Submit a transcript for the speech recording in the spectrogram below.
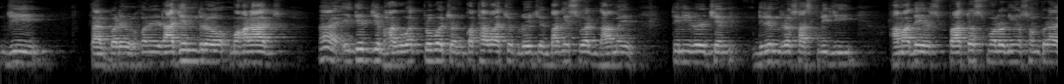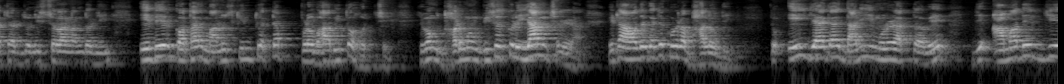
জি তারপরে ওখানে রাজেন্দ্র মহারাজ। হ্যাঁ এদের যে ভাগবত প্রবচন, কথাবাচক রয়েছেন, বাগেশ্বর ধামের তিনি রয়েছেন, ধীরেন্দ্র শাস্ত্রীজি, আমাদের প্রাতস্মরণীয় শঙ্করাচার্য নিশ্চলানন্দজি, এদের কথায় মানুষ কিন্তু একটা প্রভাবিত হচ্ছে এবং ধর্ম, বিশেষ করে ইয়াং ছেলেরা, এটা আমাদের কাছে খুব একটা ভালো দিক। তো এই জায়গায় দাঁড়িয়ে মনে রাখতে হবে যে আমাদের যে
